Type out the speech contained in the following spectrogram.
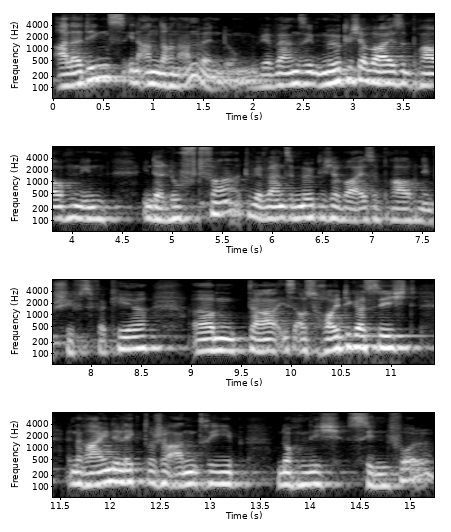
allerdings in anderen Anwendungen. Wir werden sie möglicherweise brauchen in, in der Luftfahrt, wir werden sie möglicherweise brauchen im Schiffsverkehr. Ähm, da ist aus heutiger Sicht ein rein elektrischer Antrieb noch nicht sinnvoll.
